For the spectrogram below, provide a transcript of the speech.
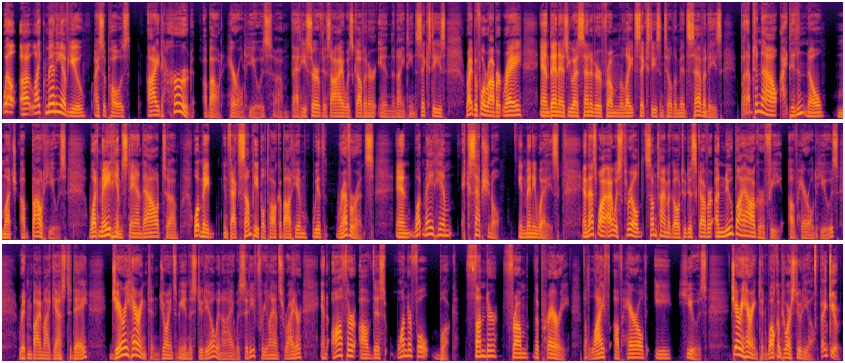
Well, uh, like many of you, I suppose, I'd heard about Harold Hughes, um, that he served as Iowa's governor in the 1960s, right before Robert Ray, and then as U.S. Senator from the late 60s until the mid 70s. But up to now, I didn't know much about Hughes. What made him stand out, uh, what made, in fact, some people talk about him with reverence, and what made him exceptional in many ways. And that's why I was thrilled some time ago to discover a new biography of Harold Hughes, written by my guest today. Jerry Harrington joins me in the studio in Iowa City, freelance writer and author of this wonderful book, Thunder from the Prairie The Life of Harold E. Hughes. Jerry Harrington, welcome to our studio. Thank you.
